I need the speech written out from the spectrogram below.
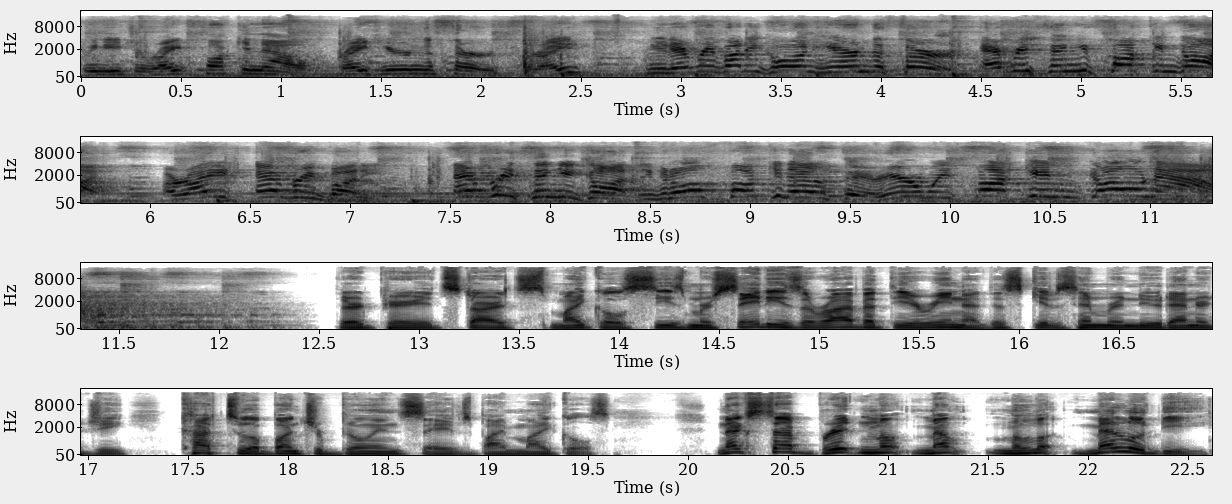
We need you right fucking now, right here in the third, right? Need everybody going here in the third. Everything you fucking got, all right? Everybody. Everything you got. Leave it all fucking out there. Here we fucking go now. Third period starts. Michaels sees Mercedes arrive at the arena. This gives him renewed energy. Cut to a bunch of brilliant saves by Michaels. Next up, Brit Mel- Mel- Mel- Melody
